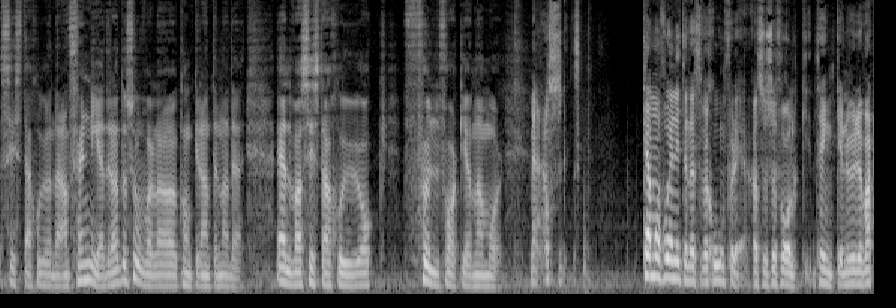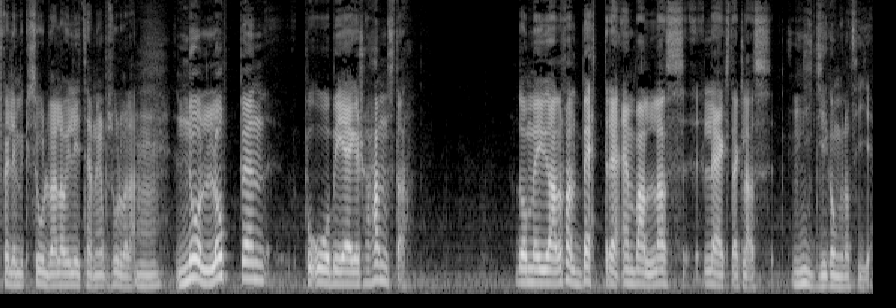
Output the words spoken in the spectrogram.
sista 700. Han förnedrade Solvalla-konkurrenterna där. 11 sista sju och full fart genom mål. Men alltså, kan man få en liten reservation för det? Alltså så folk tänker, nu har det varit väldigt mycket Solvalla och elittävlingar på Solvalla. Mm. Nolloppen på Åby, Jägers och Halmstad. De är ju i alla fall bättre än Vallas lägsta klass. Nio gånger av tio.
